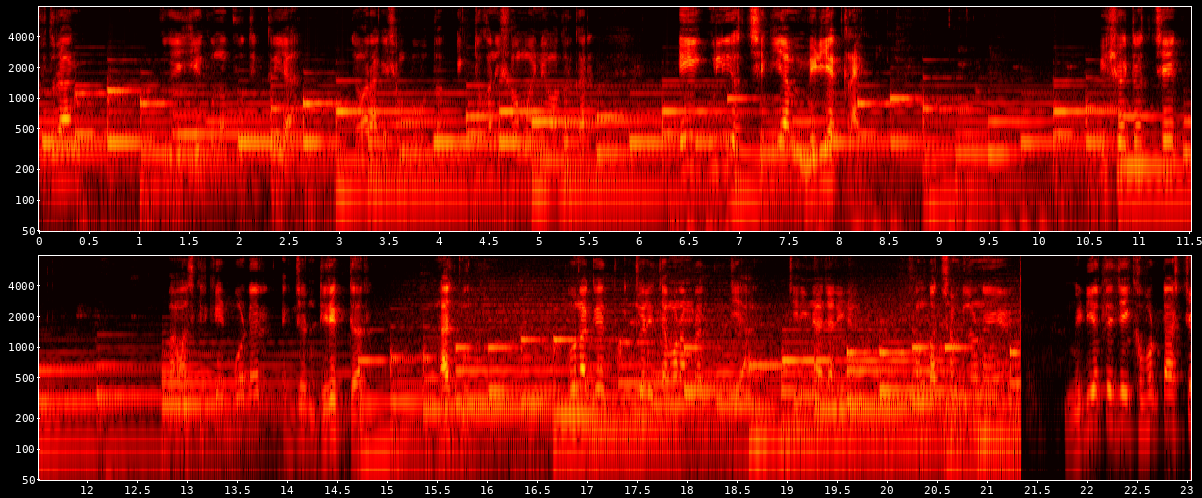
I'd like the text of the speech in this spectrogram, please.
সুতরাং এই যে কোনো প্রতিক্রিয়া দেওয়ার আগে সম্ভবত একটুখানি সময় নেওয়া দরকার। এইগুলি হচ্ছে গিয়া মিডিয়া ক্রাইম বিষয়টা হচ্ছে বাংলাদেশ ক্রিকেট বোর্ডের একজন ডিরেক্টর নাজমুল। ওনাকে অ্যাকচুয়ালি তেমন আমরা চিনি না, জানি না। সংবাদ সম্মেলনে মিডিয়াতে যেই খবরটা আসছে,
